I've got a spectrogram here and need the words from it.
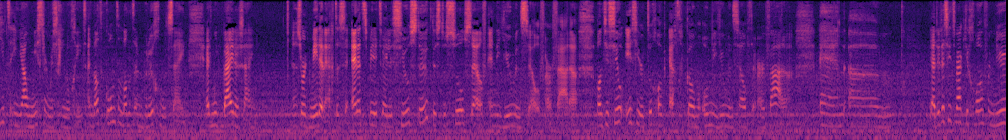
diepte in jou mist er misschien nog iets. En dat komt omdat het een brug moet zijn. Het moet beide zijn een soort middenweg tussen en het spirituele zielstuk, dus de soul self en de human self ervaren. Want je ziel is hier toch ook echt gekomen om de human self te ervaren. En um, ja, dit is iets waar ik je gewoon voor nu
